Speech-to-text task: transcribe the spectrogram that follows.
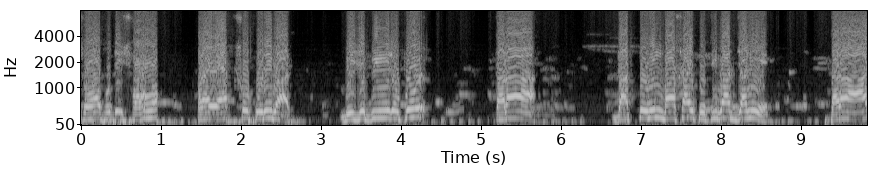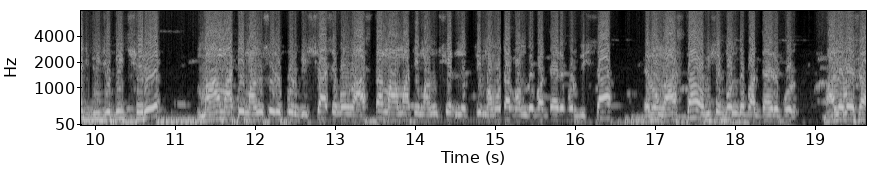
সভাপতি সহ প্রায় একশো পরিবার বিজেপির ওপর তারা দায়িত্বহীন ভাষায় প্রতিবাদ জানিয়ে তারা আজ বিজেপি ছেড়ে মা মাটি মানুষের উপর বিশ্বাস এবং আস্থা মা মাটি মানুষের নেত্রী মমতা বন্দ্যোপাধ্যায়ের উপর বিশ্বাস এবং আস্থা অভিষেক বন্দ্যোপাধ্যায়ের উপর ভালোবাসা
